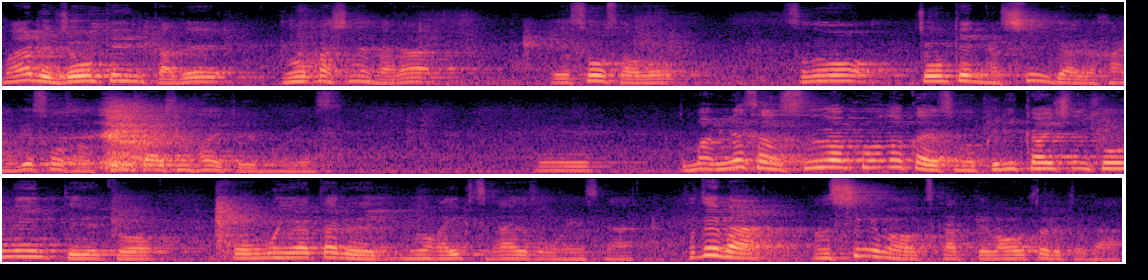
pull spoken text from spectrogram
ある条件下で動かしながら操作をその条件が真である範囲で操作を繰り返しなさいというものです。えーまあ、皆さん数学の中でその繰り返しの表現っていうとこう思い当たるものがいくつかあると思いますが例えばシグマを使って和を取るとか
